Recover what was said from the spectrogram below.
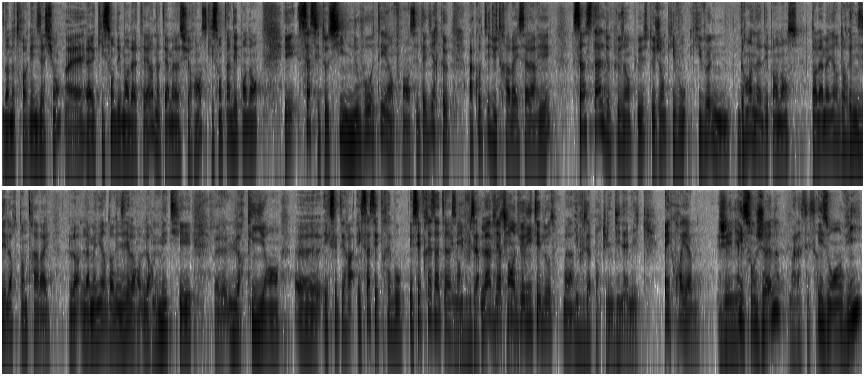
dans notre organisation, euh, qui sont des mandataires d'intermédiaires d'assurance, qui sont indépendants. Et ça, c'est aussi une nouveauté en France. C'est-à-dire qu'à côté du travail salarié, s'installent de plus en plus de gens qui, vont, qui veulent une grande indépendance dans la manière d'organiser leur temps de travail, la manière d'organiser leur, leur, métier, euh, leurs clients, euh, etc. Et ça, c'est très beau. Et c'est très intéressant. L'un vient pas en dualité de l'autre. Il vous apporte une dynamique. Incroyable Génial. Ils sont jeunes, Voilà, c'est ça. ils ont envie,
